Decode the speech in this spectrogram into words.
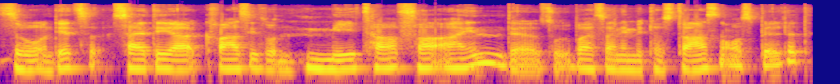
So, und jetzt seid ihr ja quasi so ein Meta-Verein, der so überall seine Metastasen ausbildet.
